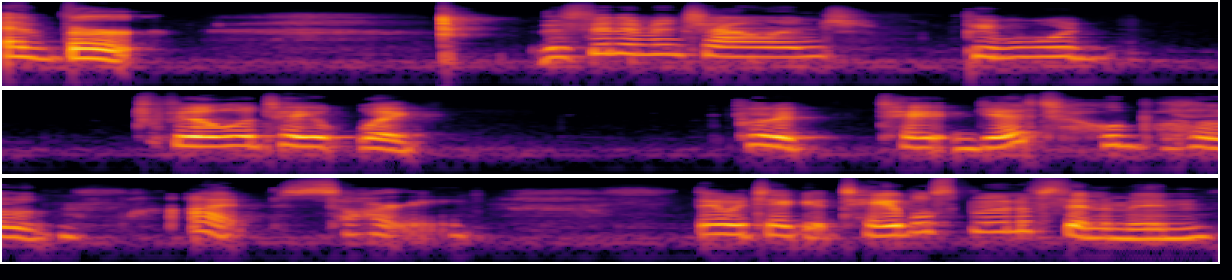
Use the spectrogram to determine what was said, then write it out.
Ever. The cinnamon challenge, people would fill a table, like, put a, ta- get, oh, I'm sorry. They would take a tablespoon of cinnamon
